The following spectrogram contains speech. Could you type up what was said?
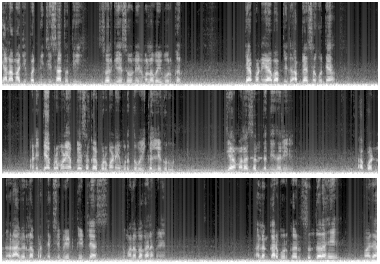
याला माझी पत्नीची साथ होती स्वर्गीय सौ निर्मलाबाई बोरकर. त्या पण या बाबतीत अभ्यासक होत्या. आणि त्याप्रमाणे अभ्यासकाप्रमाणे व्रतवैकल्य करून जे आम्हाला संतती झाली आपण रावेरला प्रत्यक्ष भेट घेतल्यास तुम्हाला बघायला मिळेल. अलंकार बोरकर सुंदर आहे. माझा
